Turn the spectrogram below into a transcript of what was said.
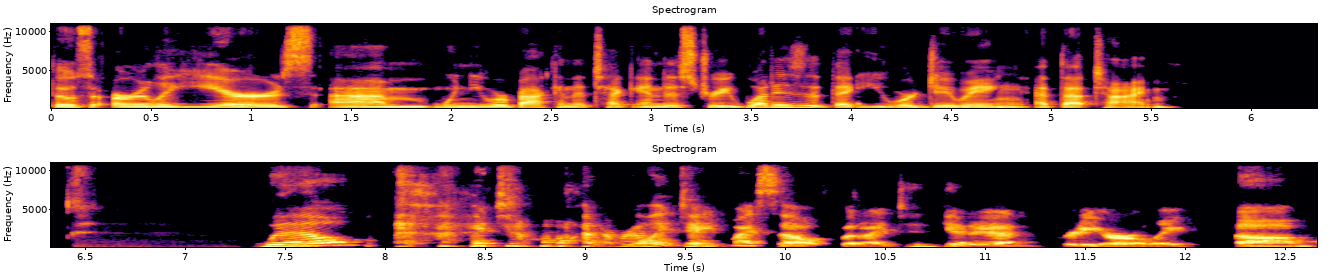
those early years um, when you were back in the tech industry. What is it that you were doing at that time? Well, I don't want to really date myself, but I did get in pretty early. Um,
